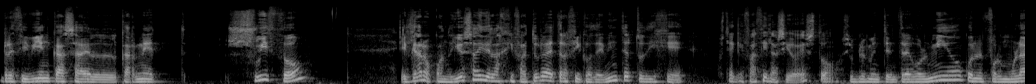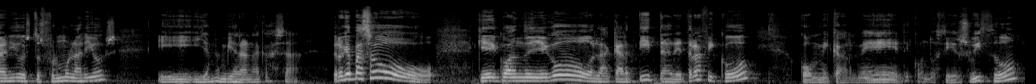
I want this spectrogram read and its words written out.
recibí en casa el carnet suizo. Y claro, cuando yo salí de la jefatura de tráfico de Winterthur dije, hostia, qué fácil ha sido esto. Simplemente entrego el mío con el formulario, estos formularios, y, ya me enviarán a casa. ¿Pero qué pasó? Que cuando llegó la cartita de tráfico, con mi carnet de conducir suizo,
